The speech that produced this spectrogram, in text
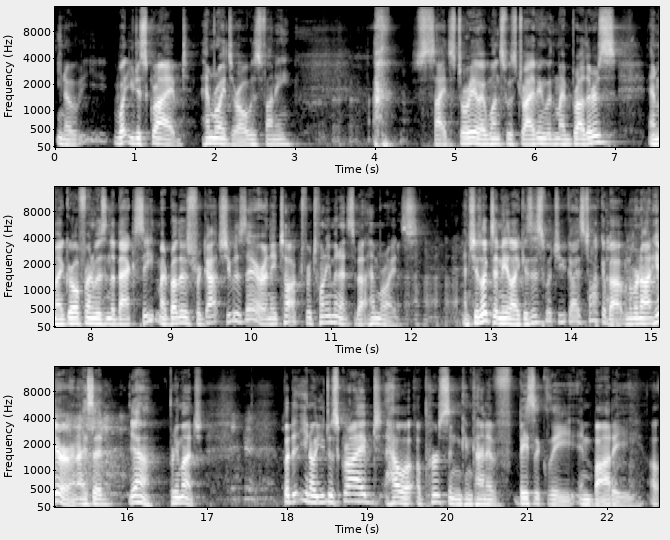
you know what you described, hemorrhoids are always funny. Side story I once was driving with my brothers, and my girlfriend was in the back seat. My brothers forgot she was there, and they talked for 20 minutes about hemorrhoids. And she looked at me like, Is this what you guys talk about when we're not here? And I said, Yeah, pretty much. But you know, you described how a, person can kind of basically embody uh,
